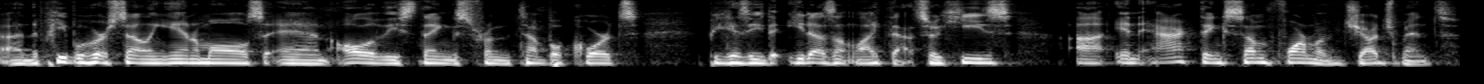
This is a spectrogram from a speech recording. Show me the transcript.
uh, and the people who are selling animals and all of these things from the temple courts because he he doesn't like that. So he's uh, enacting some form of judgment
